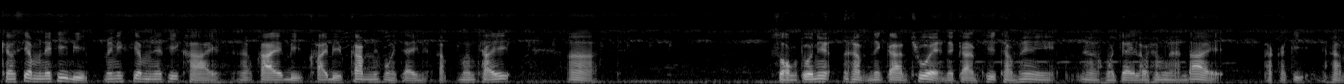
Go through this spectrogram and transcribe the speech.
แคลเซียมมันในที่บีบแมกนีเซียมมันในที่คายนะครับคายบีบคายบีบกล้ามในหัวใจเนี่ยครับมันใช้อ่าสองตัวนี้นะครับในการช่วยในการที่ทำให้หัวใจเราทำงานได้ปกตินะครับ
